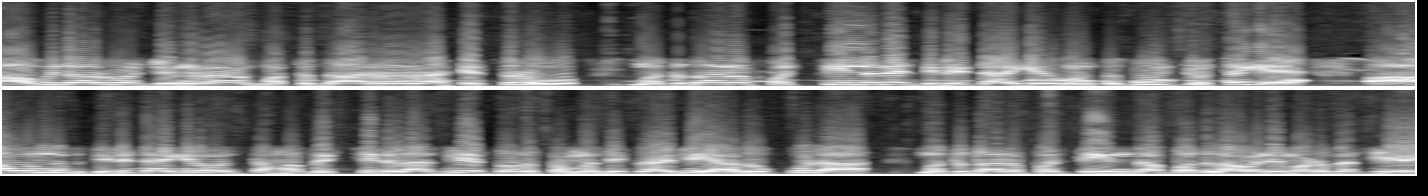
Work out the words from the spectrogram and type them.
ಸಾವಿರಾರು ಜನರ ಮತದಾರರ ಹೆಸರು ಮತದಾರರ ಪಟ್ಟಿಯಿಂದನೇ ಡಿಲೀಟ್ ಆಗಿರುವಂತದ್ದು ಜೊತೆಗೆ ಆ ಒಂದು ಡಿಲೀಟ್ ಆಗಿರುವಂತಹ ವ್ಯಕ್ತಿಗಳಾಗ್ಲಿ ಅಥವಾ ಸಂಬಂಧಿಕರಾಗ್ಲಿ ಯಾರು ಕೂಡ ಮತದಾರ ಪಟ್ಟಿಯಿಂದ ಬದಲಾವಣೆ ಮಾಡೋದಕ್ಕೆ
